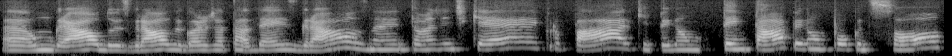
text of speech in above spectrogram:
uh, um grau, dois graus, agora já está 10 graus, né? Então a gente quer ir para o parque, pegar um, tentar pegar um pouco de sol,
